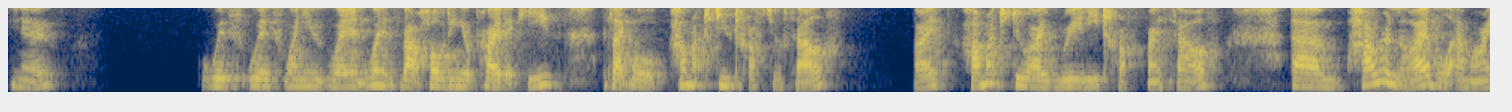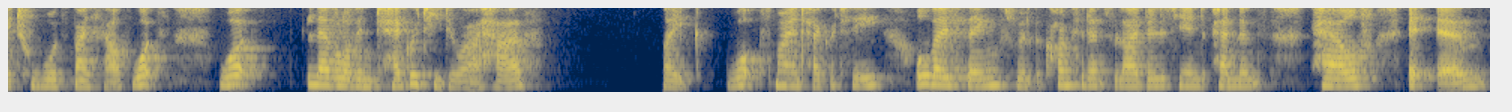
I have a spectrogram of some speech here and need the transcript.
you know with with when you when when it's about holding your private keys it's like well how much do you trust yourself right? How much do I really trust myself? Um, how reliable am I towards myself? What's what level of integrity do I have? Like, what's my integrity? All those things: confidence, reliability, independence, health, it, um,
